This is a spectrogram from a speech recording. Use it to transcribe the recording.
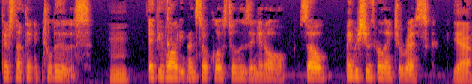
there's nothing to lose mm. if you've already been so close to losing it all. So maybe she was willing to risk. Yeah.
